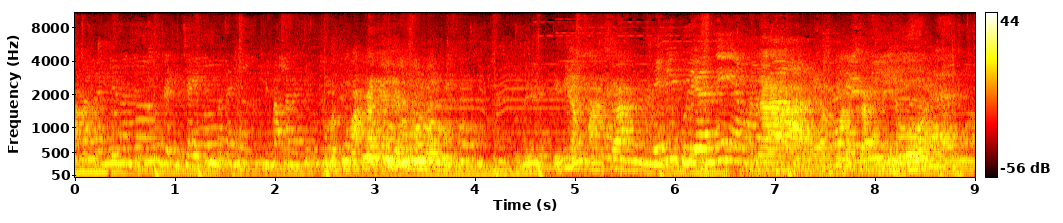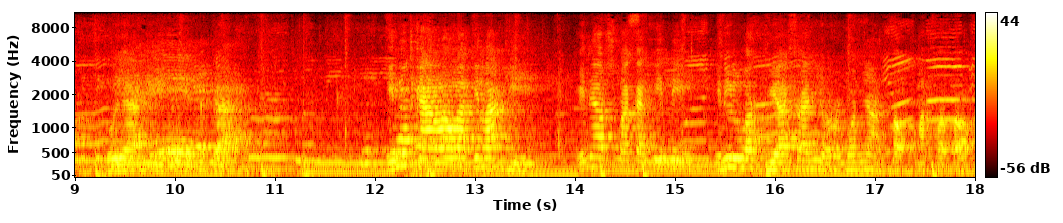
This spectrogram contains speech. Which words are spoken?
Bahannya nanti dulu udah dijahitin, makanya dimakan aja. seperti makan aja dulu ini ini yang masak Ini Bu Yani yang masak. nah yang masak Yun Bu Yani Tegar. Ini kalau laki-laki ini harus makan ini. Ini luar biasa nih hormonnya top markoto.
